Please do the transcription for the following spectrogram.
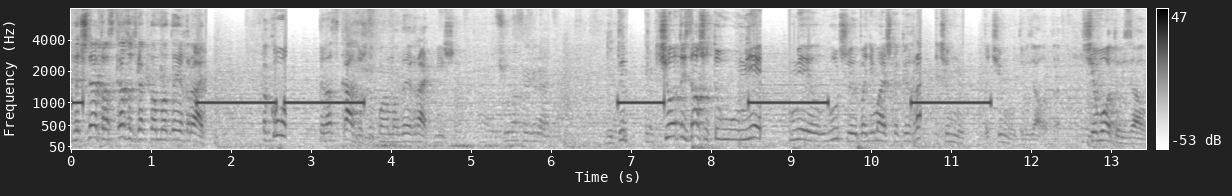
и начинает рассказывать, как нам надо играть? Какого ты рассказываешь, как нам надо играть, Миша? Учу вас играть. Ну ты, чего ты взял, что ты умнее, умнее, лучше понимаешь, как играть, чем мы? Почему ты взял это? С чего ты взял?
